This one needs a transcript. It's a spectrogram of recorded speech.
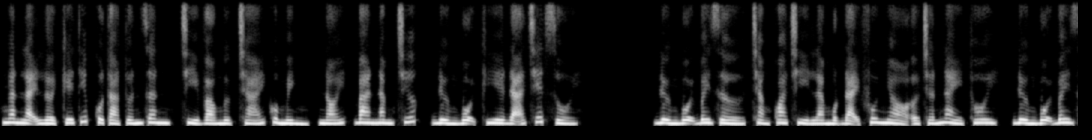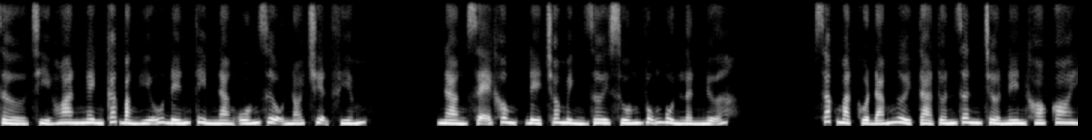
ngăn lại lời kế tiếp của tả tuấn dân, chỉ vào ngực trái của mình, nói, ba năm trước, đường bội kia đã chết rồi. Đường bội bây giờ chẳng qua chỉ là một đại phu nhỏ ở trấn này thôi, đường bội bây giờ chỉ hoan nghênh các bằng hữu đến tìm nàng uống rượu nói chuyện phiếm. Nàng sẽ không để cho mình rơi xuống vũng bùn lần nữa. Sắc mặt của đám người tả tuấn dân trở nên khó coi.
